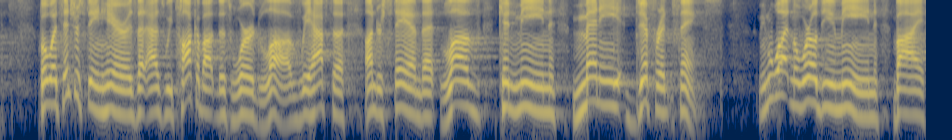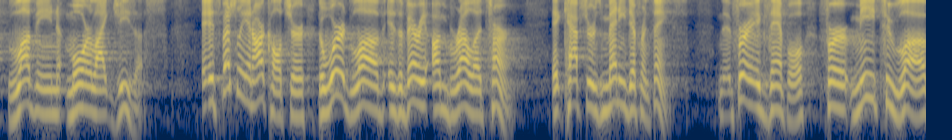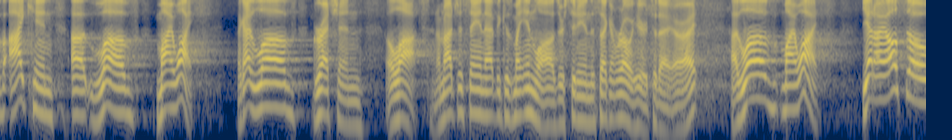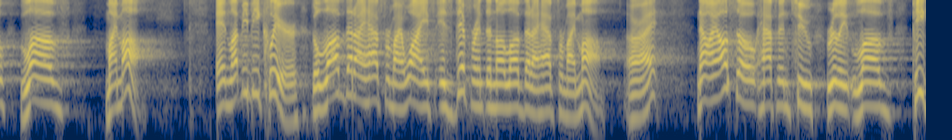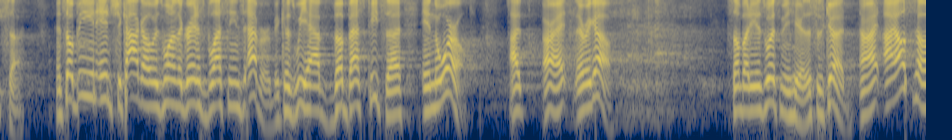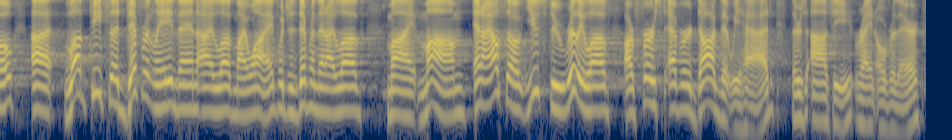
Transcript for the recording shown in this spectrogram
But what's interesting here is that as we talk about this word love, we have to understand that love can mean many different things. I mean, what in the world do you mean by loving more like Jesus? especially in our culture, the word love is a very umbrella term. It captures many different things. For example, for me to love, I can uh, love my wife. Like, I love Gretchen a lot. And I'm not just saying that because my in laws are sitting in the second row here today, all right? I love my wife. Yet I also love my mom. And let me be clear the love that I have for my wife is different than the love that I have for my mom, all right? Now, I also happen to really love pizza. And so being in Chicago is one of the greatest blessings ever because we have the best pizza in the world. I, all right, there we go. Somebody is with me here. This is good. All right. I also uh, love pizza differently than I love my wife, which is different than I love my mom. And I also used to really love our first ever dog that we had. There's Ozzy right over there.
